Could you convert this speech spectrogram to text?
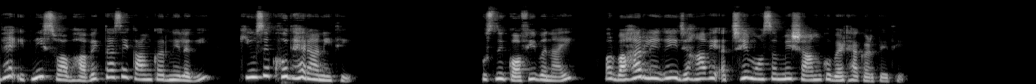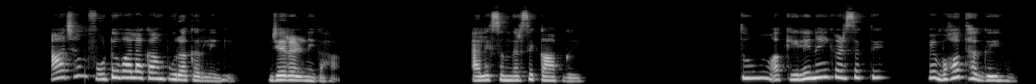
वह इतनी स्वाभाविकता से काम करने लगी कि उसे खुद हैरानी थी। उसने कॉफ़ी बनाई और बाहर ले गई जहाँ वे अच्छे मौसम में शाम को बैठा करते थे। आज हम फ़ोटो वाला काम पूरा कर लेंगे, जेरल्ड ने कहा। एलेक्स अंदर से काँप गई। तुम अकेले नहीं कर सकते, मैं बहुत थक गई हूँ।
